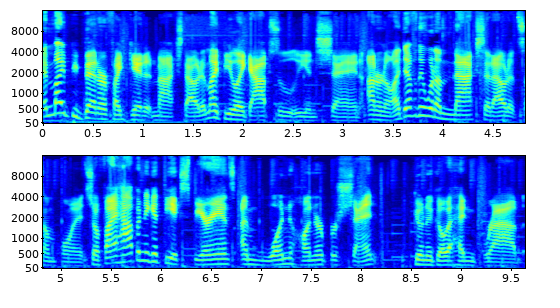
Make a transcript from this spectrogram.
It might be better if I get it maxed out. It might be like absolutely insane. I don't know. I definitely want to max it out at some point. So if I happen to get the experience, I'm 100% gonna go ahead and grab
